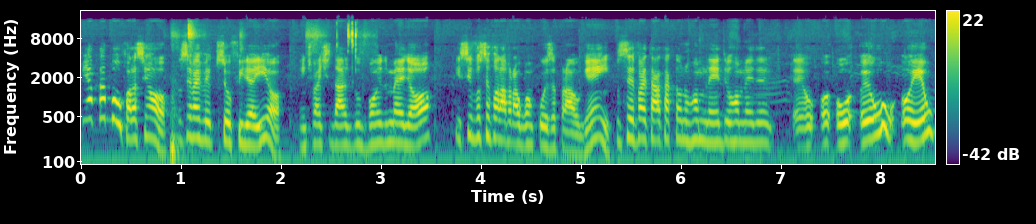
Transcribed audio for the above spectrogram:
e acabou. Fala assim, ó, você vai ver com seu filho aí, ó. A gente vai te dar do bom e do melhor. E se você falar pra alguma coisa pra alguém, você vai estar atacando o Homelander e o Homelander. é, Ou, ou- eu, ou eu,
